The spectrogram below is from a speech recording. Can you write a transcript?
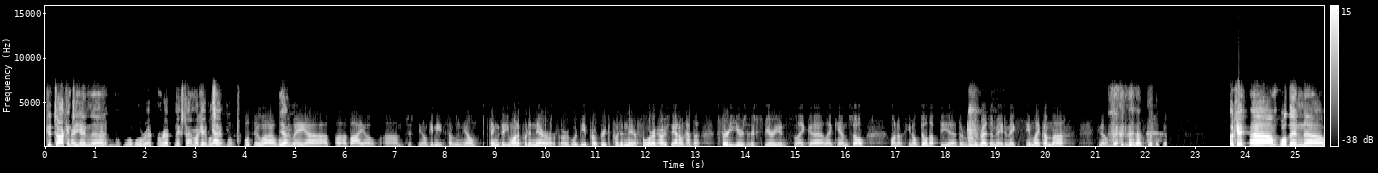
good talking to you, and uh, we'll, we'll wrap, wrap next time. Okay, we'll yeah, see. We'll, we'll do uh, we'll yeah. do a, uh, a a bio. Um, just you know, give me some you know things that you want to put in there, or, or would be appropriate to put in there for. Obviously, I don't have the 30 years of experience like uh, like him, so want to you know build up the uh, the, the resume to make it seem like I'm uh, you know reputable to listen to. Okay. Um, well, then uh,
